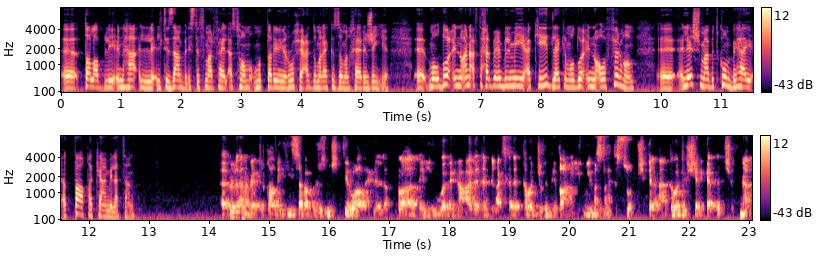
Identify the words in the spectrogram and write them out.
آه، طلب لإنهاء الالتزام بالاستثمار في هذه الأسهم ومضطرين يروحوا يعدوا مراكزهم الخارجية. آه، موضوع إنه أنا أفتح 40% أكيد لكن موضوع إنه أوفرهم ليش ما بتكون بهاي الطاقة كاملة؟ أنا باعتقادي في سبب جزء مش كثير واضح للأفراد اللي هو إنه عادة بالعكس هذا التوجه النظامي اللي هو لمصلحة السوق بشكل عام، توجه الشركات اللي شفناه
